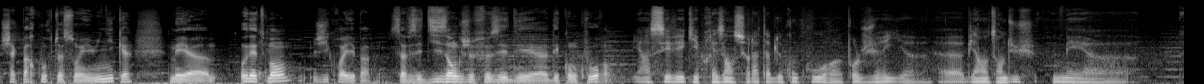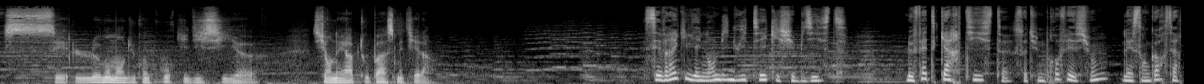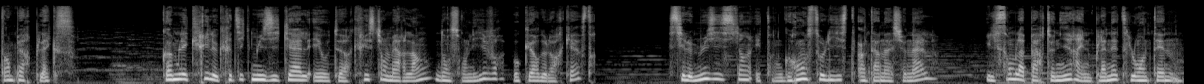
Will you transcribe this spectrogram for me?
Chaque parcours, de toute façon, est unique. hein. Mais euh, honnêtement, j'y croyais pas. Ça faisait dix ans que je faisais des, euh, des concours. Il y a un CV qui est présent sur la table de concours euh, pour le jury, euh, euh, bien entendu, mais euh, c'est le moment du concours qui dit si, euh, si on est apte ou pas à ce métier-là. C'est vrai qu'il y a une ambiguïté qui subsiste. Le fait qu'artiste soit une profession laisse encore certains perplexes. Comme l'écrit le critique musical et auteur Christian Merlin dans son livre Au cœur de l'orchestre, si le musicien est un grand soliste international, il semble appartenir à une planète lointaine.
